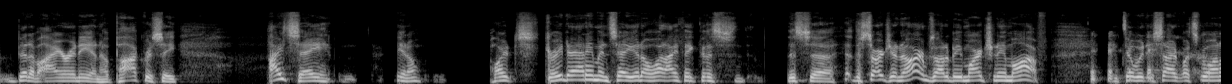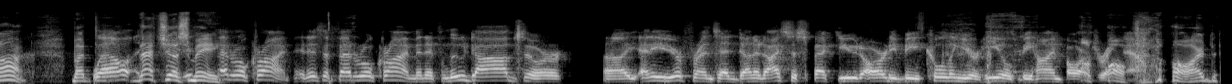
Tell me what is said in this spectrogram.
bit of irony and hypocrisy. I'd say, you know, point straight at him and say, you know what? I think this this uh, the sergeant at arms ought to be marching him off until we decide what's going on. But uh, well, uh, that's just me. federal crime. It is a federal crime, and if Lou Dobbs or uh, any of your friends had done it, I suspect you'd already be cooling your heels behind bars right oh, now. Oh, I'd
